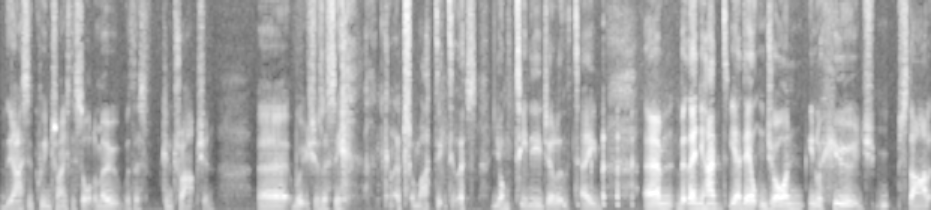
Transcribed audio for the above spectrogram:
the Acid Queen tries to sort him out with this contraption, uh, which, as I say, kind of traumatic to this young teenager at the time. um, but then you had you had Elton John, you know, huge star,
